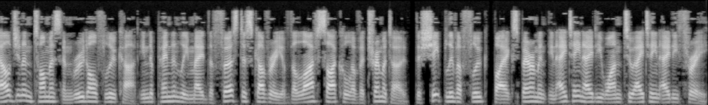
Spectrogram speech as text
Algernon Thomas and Rudolf Leuckart independently made the first discovery of the life cycle of a trematode, the sheep liver fluke, by experiment in 1881–1883.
